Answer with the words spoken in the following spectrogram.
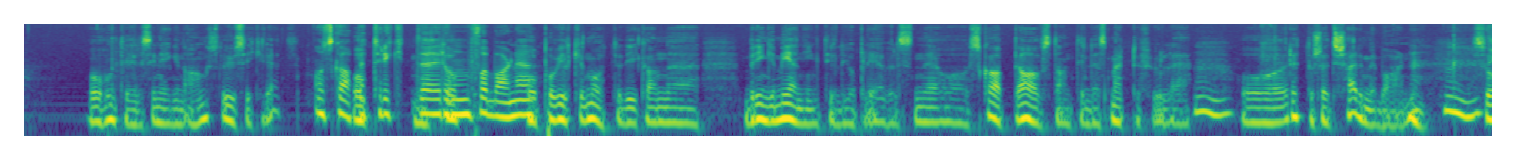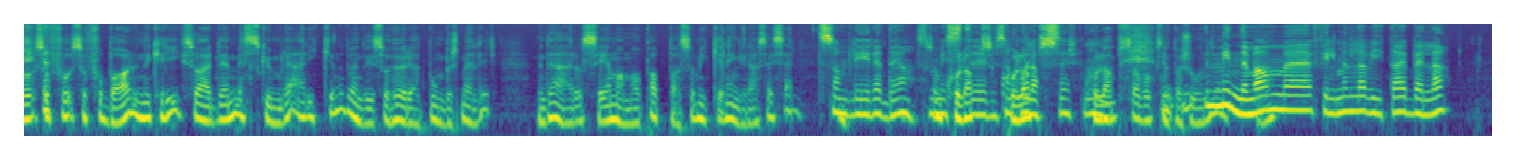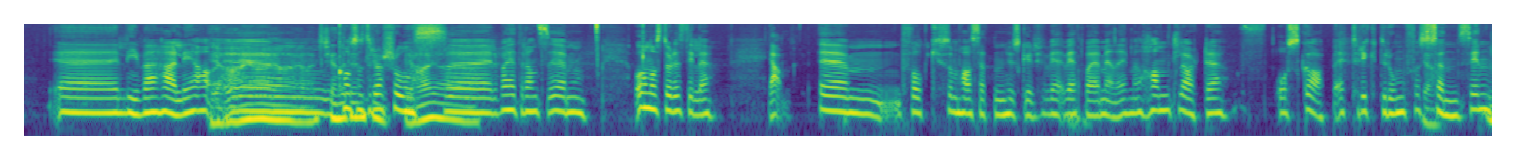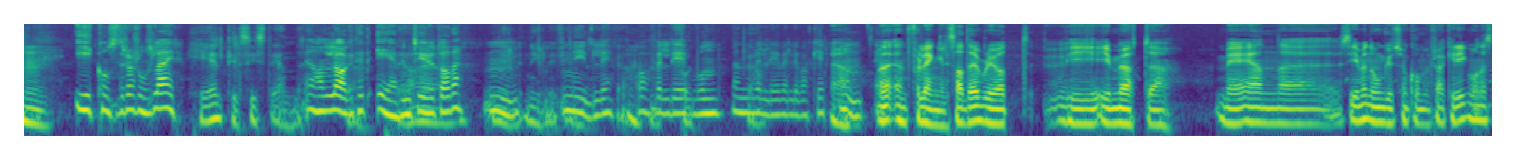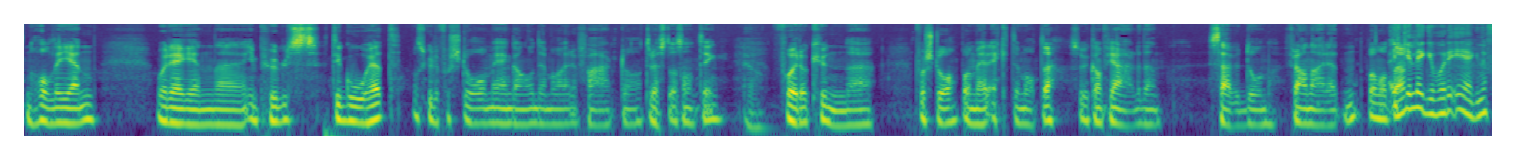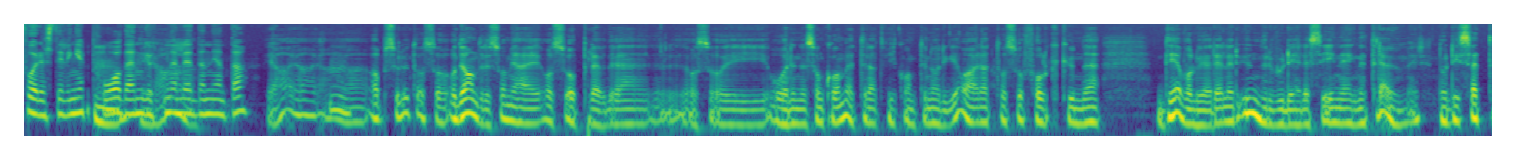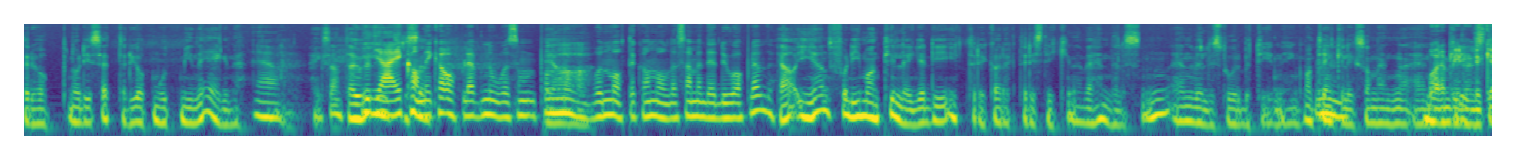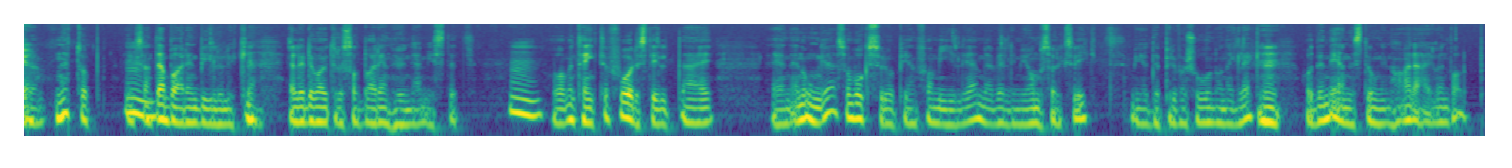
og håndtere sin egen angst og usikkerhet. Og skape et trygt eh, rom for barnet. Og på hvilken måte de kan eh, bringe mening til de opplevelsene og skape avstand til det smertefulle. Mm. Og rett og slett skjerme barnet. Mm. Så, så, for, så for barn under krig så er det mest skumle er ikke nødvendigvis å høre at bomber smeller, men det er å se mamma og pappa som ikke lenger er seg selv. Som blir redde, ja. Som, Som mister, kollaps, som kollaps, kollapser. Mm. kollaps av voksne personer. Minner meg om ja. filmen La Vita e Bella. Eh, livet er herlig. Ja, Ja, ja, konsentrasjons... filmen. Ja, ja, ja. eh, Hva heter hans Å, Å, nå står det stille. Ja. Um, folk som har sett den, husker, vet, vet hva jeg mener. Men han klarte å skape et trygt rom for Ja. sønnen sin Mm. i konsentrasjonsleir. Helt til siste ende. Ja, Han laget et eventyr Ja, ja, ut av det. Mm. Nydelig, nydelig film. Nydelig. Ja. Og veldig vond, men ja. veldig, veldig vakker. Ja. Mm, Men en forlengelse av det blir jo at vi i møte med en uh, Si med gutt som kommer fra krig, må nesten holde igjen vår egen uh, impuls til godhet, og skulle forstå med en gang, og det må være fælt og trøste og sånne ting, Ja. for å kunne forstå på en mer ekte måte, så vi kan fjerne den saudoen fra nærheten, på en måte. Ikke legge våre egne forestillinger på Mm. den gutten Ja. eller den jenta. Ja, ja, ja, Mm. ja, absolutt også. Og det andre som jeg også opplevde eh, også i årene som kom etter at vi kom til Norge, var at også folk kunne devaluere eller undervurdere sine egne traumer når de setter de opp, når de setter de opp mot mine egne. Ja. Ikke sant? Det er Jeg kan ikke ha opplevd noe som på Ja. noen måte kan måle seg med det du har opplevd. Ja, igjen fordi man tillegger de ytre karakteristikkene ved hendelsen en veldig stor betydning. Man tenker Mm. liksom en, en Bare en bilulykke. Nettopp. Ikke Mm. Det er bare en bilulykke. Mm. Eller det var jo tross alt bare en hund jeg mistet. Mm. Og, men tenk deg forestilt deg en, en unge som vokser opp i en familie med veldig mye omsorgssvikt, mye deprivasjon og neglekt. Mm. Og den eneste ungen har, er jo en valp.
